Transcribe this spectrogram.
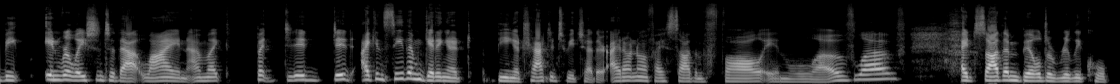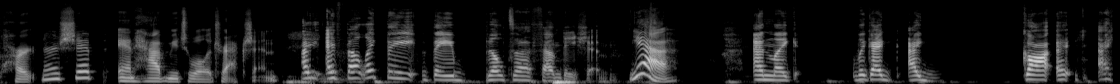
be in relation to that line i'm like but did did i can see them getting being attracted to each other. I don't know if i saw them fall in love love. I saw them build a really cool partnership and have mutual attraction. I, I felt like they they built a foundation. yeah. And like like i i got I, I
